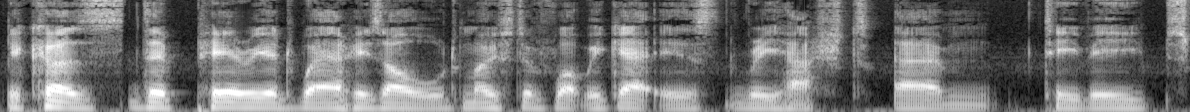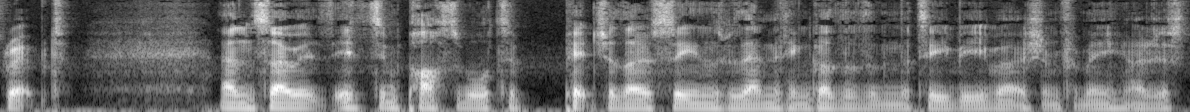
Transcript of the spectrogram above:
because the period where he's old, most of what we get is rehashed um, TV script, and so it's it's impossible to picture those scenes with anything other than the TV version for me. I just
